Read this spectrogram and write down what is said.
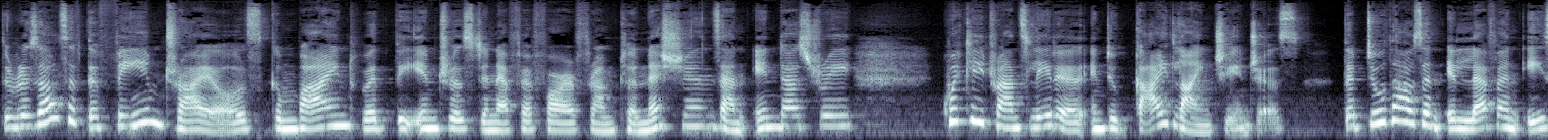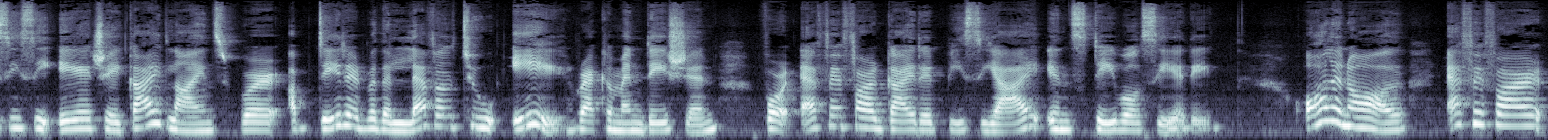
The results of the FAME trials, combined with the interest in FFR from clinicians and industry, quickly translated into guideline changes. The 2011 ACC AHA guidelines were updated with a level 2A recommendation for FFR guided PCI in stable CAD. All in all, FFR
